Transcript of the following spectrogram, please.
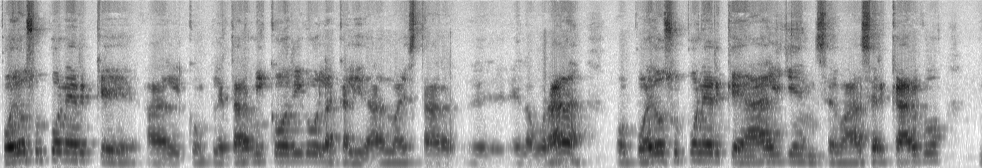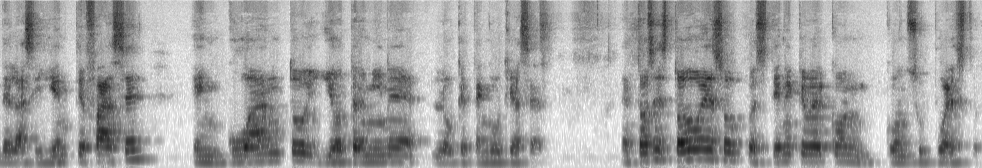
Puedo suponer que al completar mi código la calidad va a estar eh, elaborada, o puedo suponer que alguien se va a hacer cargo de la siguiente fase en cuanto yo termine lo que tengo que hacer. Entonces, todo eso pues tiene que ver con, con supuestos.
